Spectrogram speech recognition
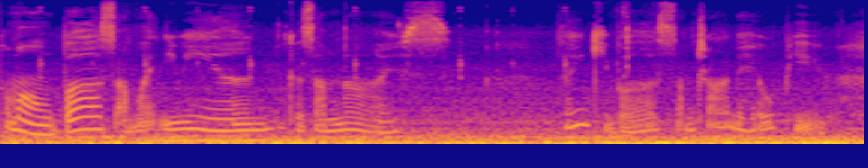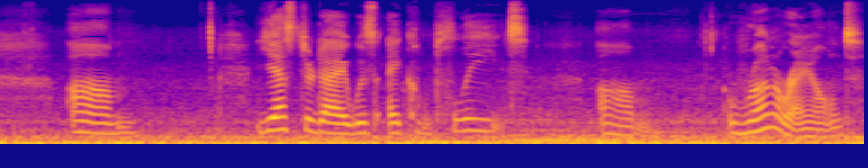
Come on, bus. I'm letting you in because I'm nice. Thank you, bus. I'm trying to help you. Um, yesterday was a complete um, runaround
